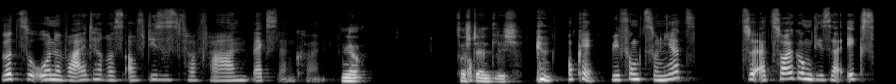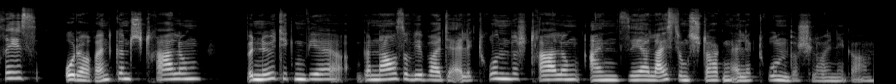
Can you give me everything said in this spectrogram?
wird so ohne weiteres auf dieses Verfahren wechseln können. Ja, verständlich. Okay, wie funktioniert's? Zur Erzeugung dieser X-Rays oder Röntgenstrahlung benötigen wir genauso wie bei der Elektronenbestrahlung einen sehr leistungsstarken Elektronenbeschleuniger.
